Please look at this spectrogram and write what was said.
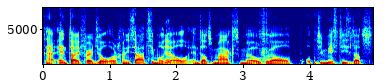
ja, anti-fragile organisatiemodel. En dat maakt me ook wel optimistisch dat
